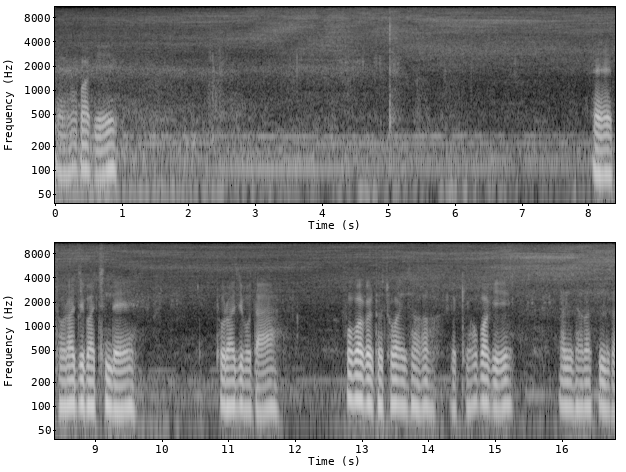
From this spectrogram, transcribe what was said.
네, 호박이 네, 도라지 밭인데 도라지보다 호박을 더 좋아해서 이렇게 호박이 많이 자랐습니다.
